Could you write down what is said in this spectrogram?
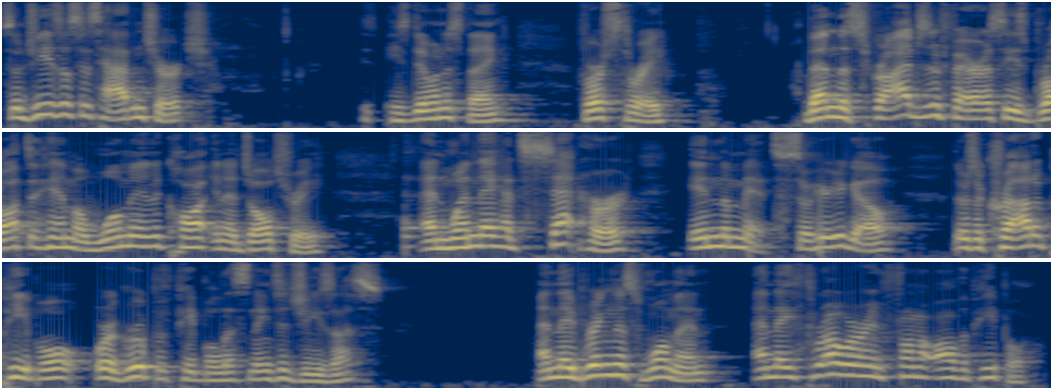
So Jesus is having church. He's doing his thing. Verse 3. Then the scribes and Pharisees brought to him a woman caught in adultery. And when they had set her in the midst, so here you go. There's a crowd of people or a group of people listening to Jesus. And they bring this woman and they throw her in front of all the people.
